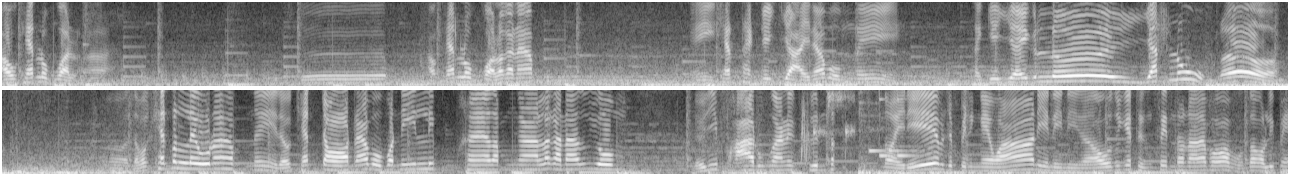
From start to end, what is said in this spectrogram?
เอา CAT หลบก่อนอ่าคือเอา CAT หลบก่อนแล้วกันนะครับนี่ CAT track ใหญ่ๆนะผมนี่ track ใหญ่ๆกันเลย ยัดลูกเออแต่ว่า CAT มันเร็วนะครับนี่เดี๋ยว CAT จอดนะผมวันนี้ Liebherr ทำงานแล้วกันนะท่านผู้ชมเดี๋ยวนี้พาดูงานคืนสักหน่อยดิมันจะเป็นยังไงวะนี่นี่นี่เอาแค่ถึงเส้นเท่านั้นนะเพราะว่าผมต้องเอา Liebherr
